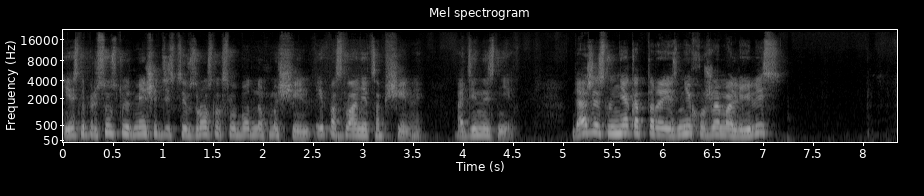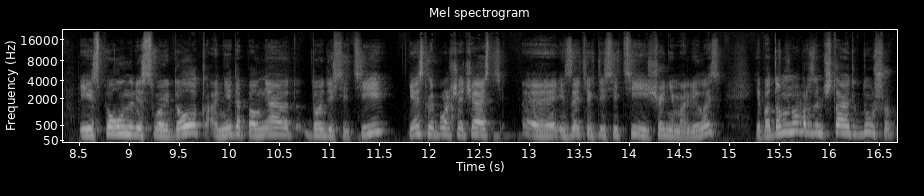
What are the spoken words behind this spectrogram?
если присутствует меньше 10 взрослых свободных мужчин и посланец общины, один из них. Даже если некоторые из них уже молились и исполнили свой долг, они дополняют до 10 если большая часть э, из этих десяти еще не молилась, и подобным образом читают к душу.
